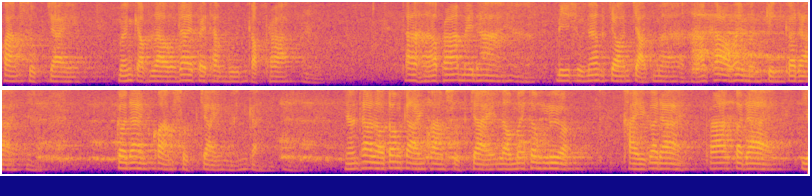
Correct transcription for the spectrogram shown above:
ความสุขใจ เหมือนกับเราได้ไปทำบุญกับพระ ถ้าหาพระไม่ได้ มีสุนัขจรจัดมาหาข้าวให้มันกินก็ได้ ก็ได้ความสุขใจเหมือนกันอย่างถ้าเราต้องการความสุขใจเราไม่ต้องเลือก รก็ได้ พระก็ได้ โย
